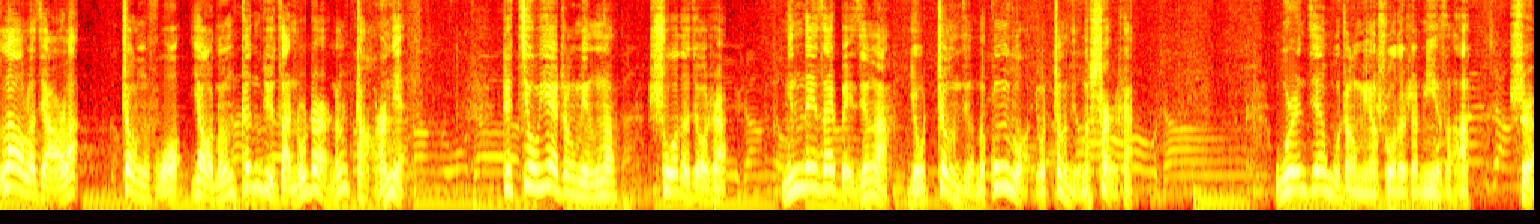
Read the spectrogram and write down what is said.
落了脚了，政府要能根据暂住证能找着您。这就业证明呢，说的就是您得在北京啊有正经的工作，有正经的事儿干。无人监护证明说的什么意思啊？是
